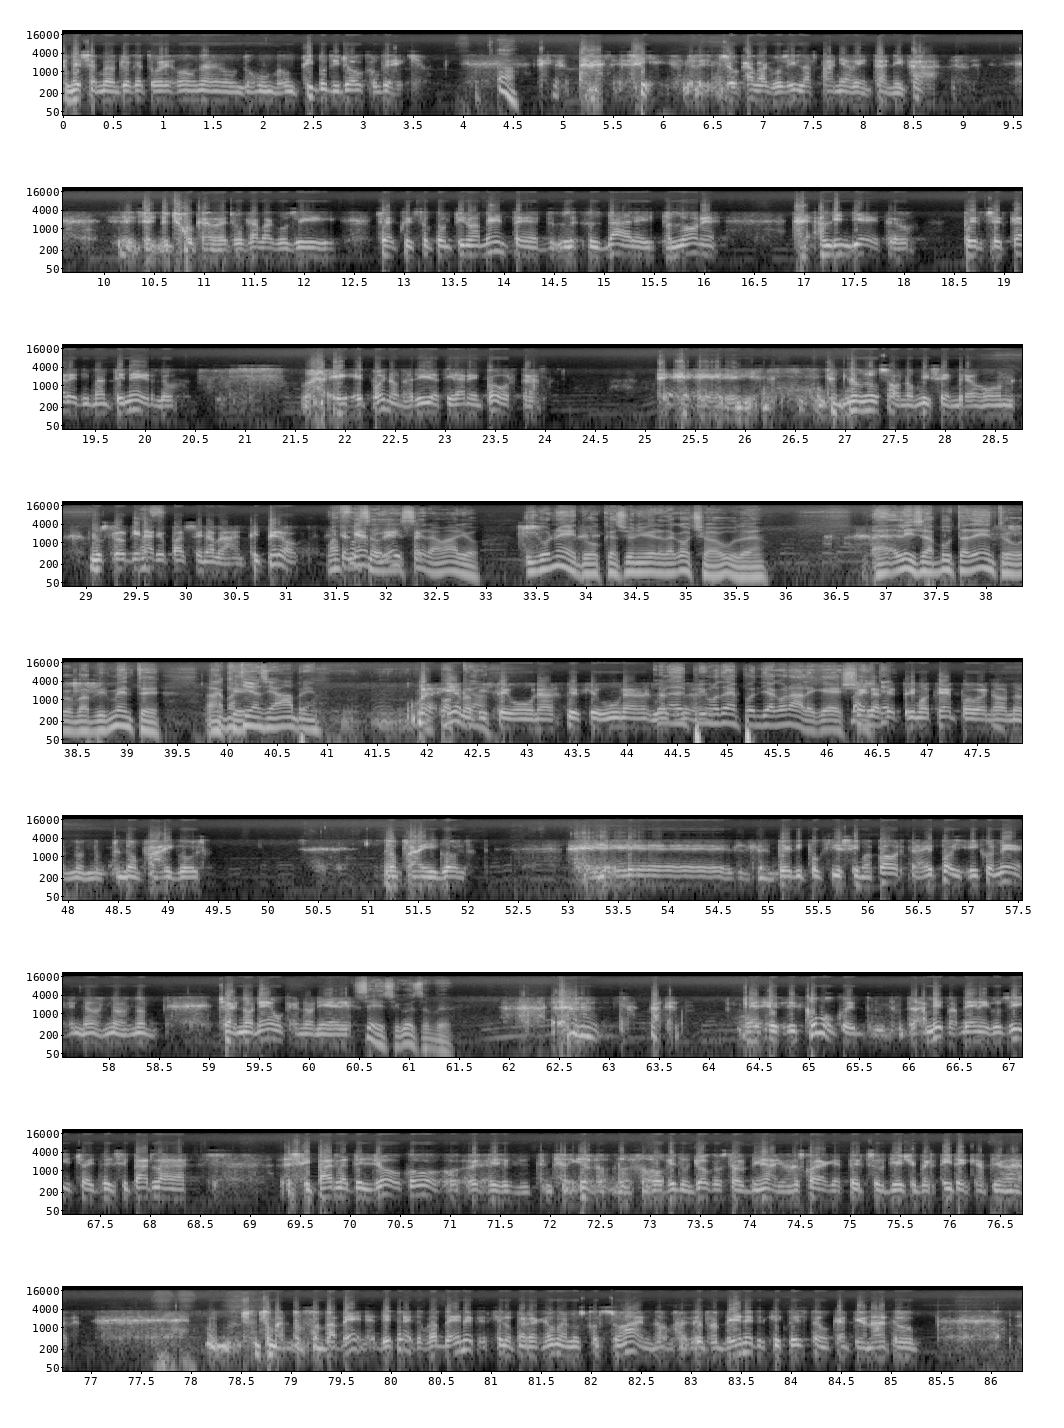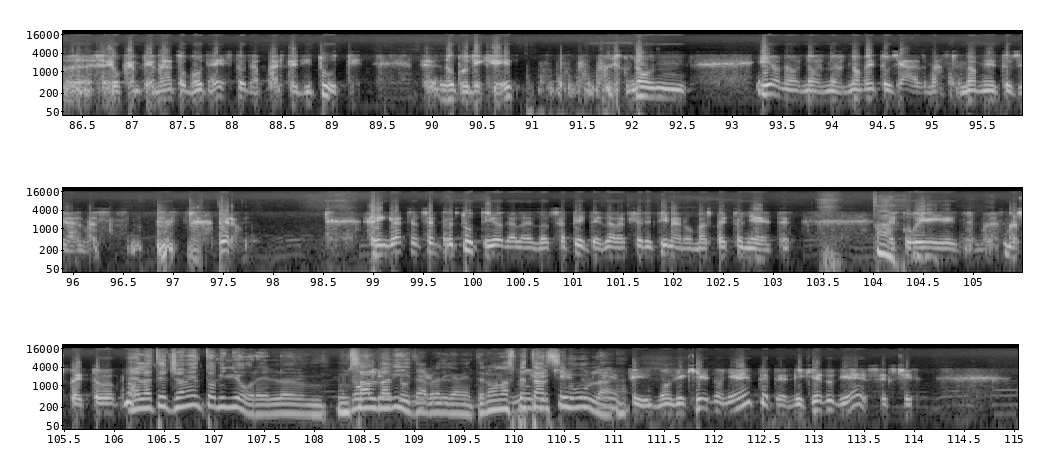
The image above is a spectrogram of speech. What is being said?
A me sembra un giocatore, un, un, un, un tipo di gioco vecchio. Ah. Sì, giocava così la Spagna vent'anni fa, eh, giocava, giocava così, cioè questo continuamente dare il pallone eh, all'indietro per cercare di mantenerlo e, e poi non arrivi a tirare in porta. Eh, non lo so, non mi sembra un, uno straordinario passo in avanti, però ma forse ieri resta... sera Mario Igonè due occasioni vere da coccia l'ha avuta eh. Eh, lì se la butta dentro probabilmente anche... La partita si apre. Beh, io ne ho viste una, perché una... Quella la, del primo tempo in diagonale che esce. Quella te... del primo tempo no, no, no, non fai gol. Non fai i gol. Eh, vedi pochissimo a porta e poi Iconè no, no, no, cioè non è un cannoniere. Sì, sì, questo è vero. Eh, eh, comunque a me va bene così, cioè, si parla si parla del gioco, eh, io lo, lo, vedo un gioco straordinario, una squadra che ha perso 10 partite in campionato. Insomma, va bene, ripeto, va bene perché lo paragono allo scorso anno, va bene perché questo è un campionato, eh, è un campionato modesto da parte di tutti. Eh, dopodiché non, io non, non, non mi entusiasma, non mi entusiasma. Però Ringrazio sempre tutti, io dalla, lo sapete, dalla Fiorentina non mi aspetto niente. Ah. Per cui mi aspetto. No. È l'atteggiamento migliore, il, un salvavita praticamente, non aspettarsi non nulla. Niente, non gli chiedo niente, gli chiedo di esserci.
